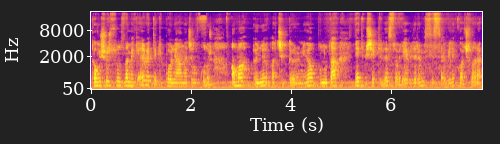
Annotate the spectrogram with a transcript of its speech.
kavuşursunuz demek elbette ki polyanacılık olur ama önü açık görünüyor. Bunu da net bir şekilde söyleyebilirim siz sevgili koçlara.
